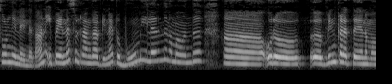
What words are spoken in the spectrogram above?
சூழ்நிலையில தான் இப்போ என்ன சொல்கிறாங்க அப்படின்னா இப்போ பூமியிலேருந்து நம்ம வந்து ஒரு விண்கலத்தை நம்ம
